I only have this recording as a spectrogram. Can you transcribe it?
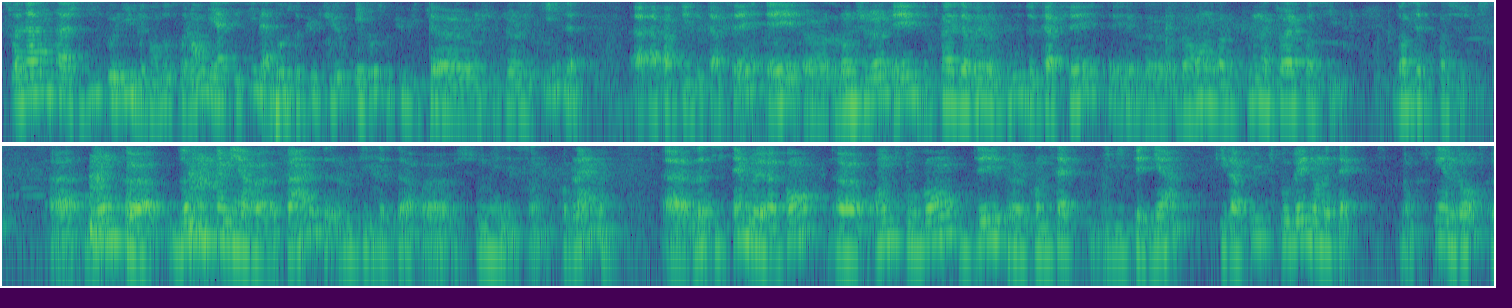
soient davantage disponibles dans d'autres langues et accessibles à d'autres cultures et d'autres publics. Euh, une structure liquide à partir du café et euh, l'enjeu est de préserver le goût de café et le, le rendre le plus naturel possible dans ce processus. Euh, donc, euh, dans une première phase, l'utilisateur soumet son problème. Le système lui répond en trouvant des concepts d'Wikipédia qu'il a pu trouver dans le texte. Donc rien d'autre que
